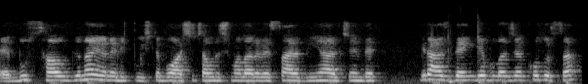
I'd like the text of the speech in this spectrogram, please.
e, bu salgına yönelik bu işte bu aşı çalışmaları vesaire dünya ölçeğinde biraz denge bulacak olursa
